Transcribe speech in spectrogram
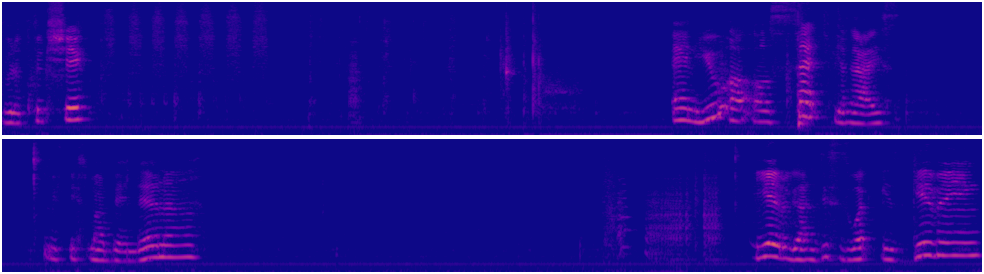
Give it a quick shake. And you are all set, you guys. Let me fix my bandana. Yeah you guys this is what is giving.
